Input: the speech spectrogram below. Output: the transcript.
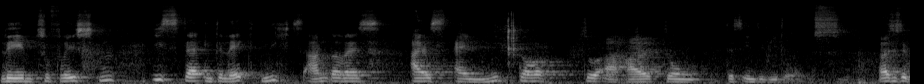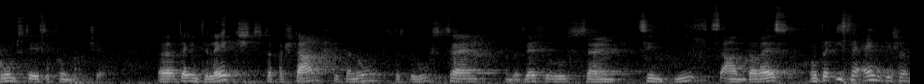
Leben zu fristen, ist der Intellekt nichts anderes als ein Mittel zur Erhaltung des Individuums. Das ist die Grundthese von Nietzsche. Äh, der Intellekt, der Verstand, die Vernunft, das Bewusstsein und das Selbstbewusstsein sind nichts anderes. Und da ist er eigentlich schon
